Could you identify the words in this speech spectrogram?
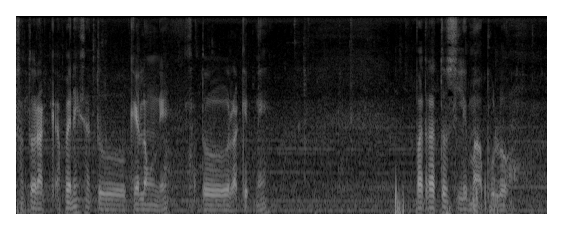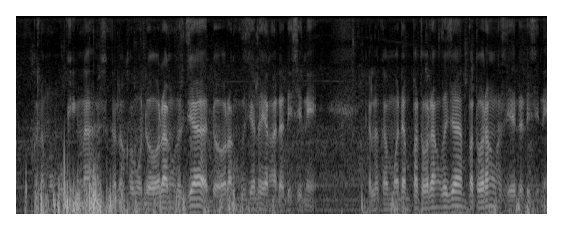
satu rak apa ini satu kelong ni satu rakit ni 450 kalau mau booking lah. Kalau kamu dua orang saja dua orang saja lah yang ada di sini. Kalau kamu ada empat orang saja empat orang saja ada di sini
